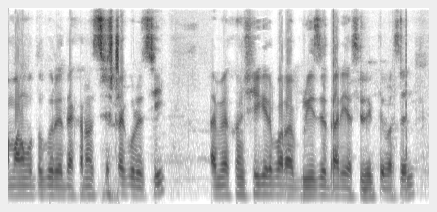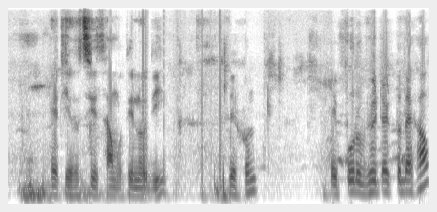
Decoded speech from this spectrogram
আমার মতো করে দেখানোর চেষ্টা করেছি। আমি এখন শিকারিপাড়া ব্রিজে দাঁড়িয়ে আছি, দেখতে পাচ্ছেন? এটি হচ্ছে ইসামতি নদী। দেখুন, এই পুরো ভিউটা একটু দেখাও।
